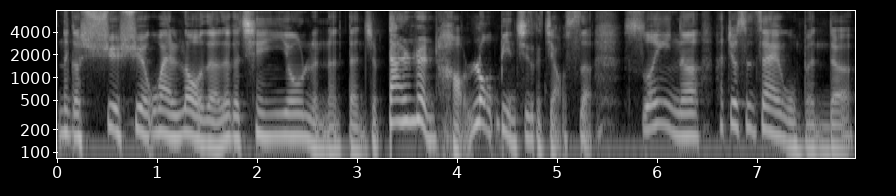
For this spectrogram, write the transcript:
那个血血外露的那个千幽人呢，等着担任好漏便器这个角色，所以呢，他就是在我们的。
